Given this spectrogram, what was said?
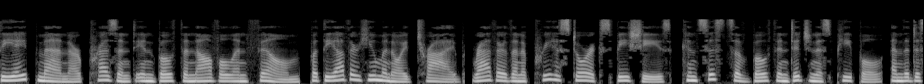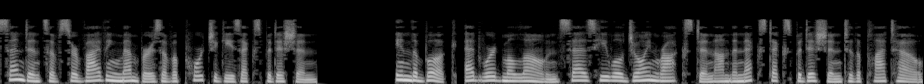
The ape men are present in both the novel and film, but the other humanoid tribe, rather than a prehistoric species, consists of both indigenous people, and the descendants of surviving members of a Portuguese expedition. In the book, Edward Malone says he will join Roxton on the next expedition to the plateau.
